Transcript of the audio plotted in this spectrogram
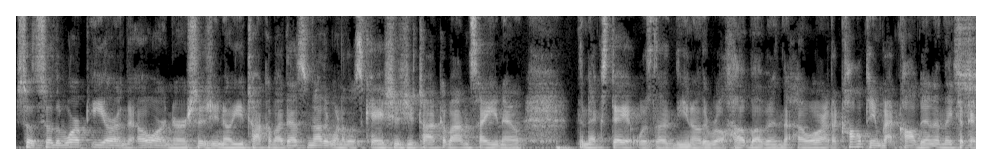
so so the warped er and the or nurses you know you talk about that's another one of those cases you talk about and say you know the next day it was the you know the real hubbub in the or the call team got called in and they took a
